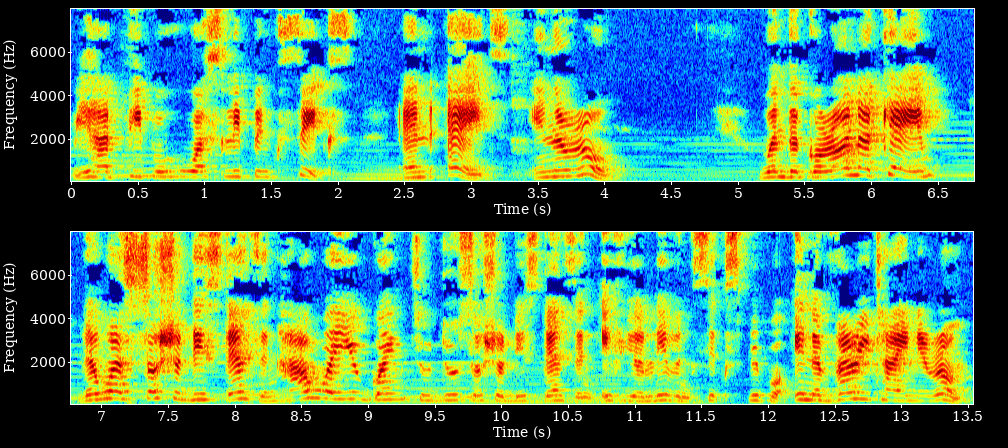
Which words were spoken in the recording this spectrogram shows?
we had people who were sleeping six and eight in a room. When the corona came, there was social distancing. How were you going to do social distancing if you're living six people in a very tiny room?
